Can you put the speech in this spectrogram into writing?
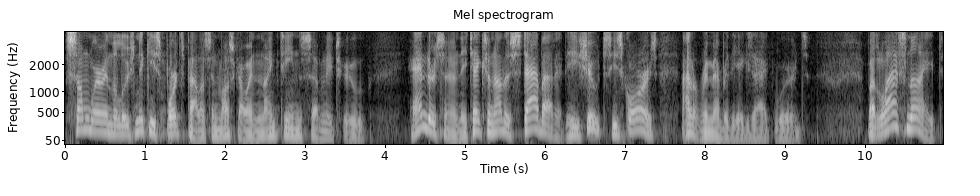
somewhere in the Luzhniki Sports Palace in Moscow in 1972. Henderson, he takes another stab at it. He shoots, he scores. I don't remember the exact words. But last night,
